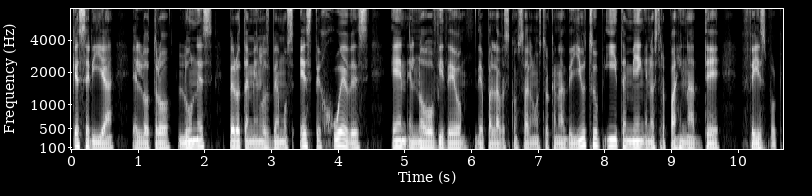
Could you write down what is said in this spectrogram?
que sería el otro lunes, pero también los vemos este jueves en el nuevo video de Palabras con Sal en nuestro canal de YouTube y también en nuestra página de Facebook.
